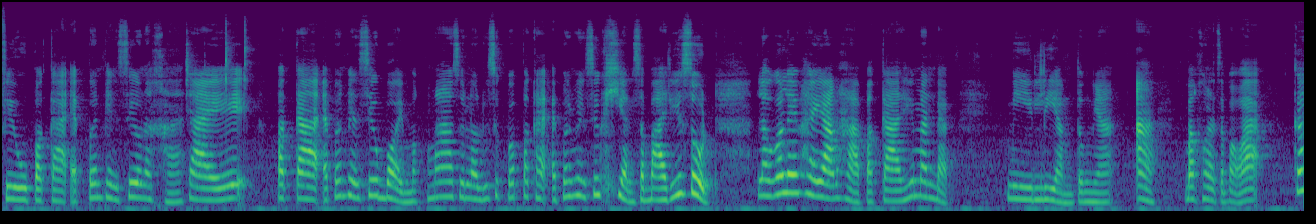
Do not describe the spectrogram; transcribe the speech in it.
ฟิลปากกา Apple Pencil นะคะ ใช้ปากกา Apple Pencil บ่อยมากๆ จนเรารู้สึกว่าปากกา Apple Pencil เขียนสบายที่สุด เราก็เลยพยายามหาปากกาที่มันแบบมีเหลี่ยมตรงเนี้ย อะ บางคนอาจจะบอกว่า ก็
